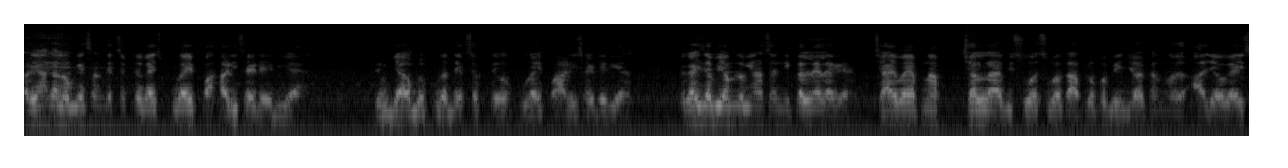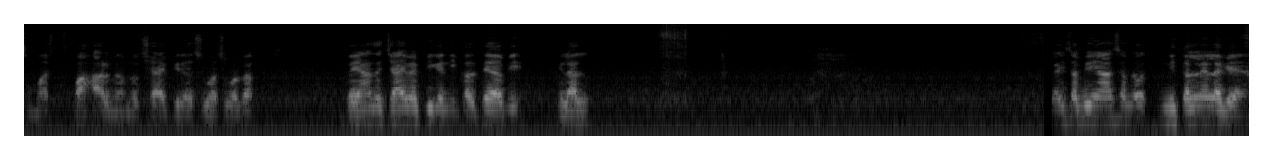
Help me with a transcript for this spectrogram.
और यहाँ का लोकेशन देख सकते हो गाइस पूरा ही पहाड़ी साइड एरिया है। क्योंकि आप लोग पूरा देख सकते हो, पूरा ही पहाड़ी साइड एरिया है। तो गाइज़ अभी हम लोग यहाँ से निकलने लगे हैं। चाय भाई अपना चल रहा है अभी सुबह सुबह का। आप लोग को भी इंजॉय करना आ जाओगा इस मस्त पहाड़ में हम लोग चाय पी रहे हैं सुबह सुबह का। तो यहाँ से चाय भाई पी के निकलते हैं अभी, फ़िलहाल। गाइस अभी यहाँ से हम लोग निकलने लगे हैं।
